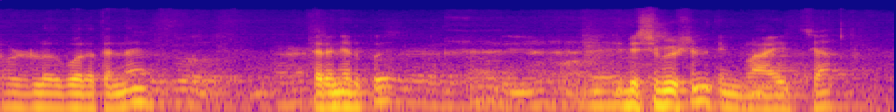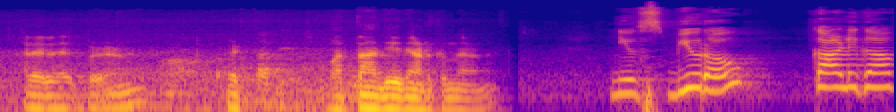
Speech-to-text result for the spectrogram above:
ഉള്ളതുപോലെ തന്നെ തിരഞ്ഞെടുപ്പ് ഡിസ്ട്രിബ്യൂഷൻ തിങ്കളാഴ്ച എട്ട്- പത്താം തീയതി നടക്കുന്നതാണ്. News bureau Kalikavu.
